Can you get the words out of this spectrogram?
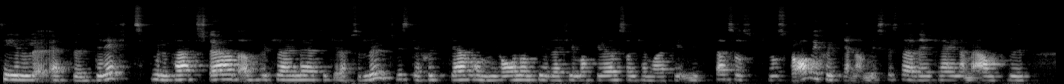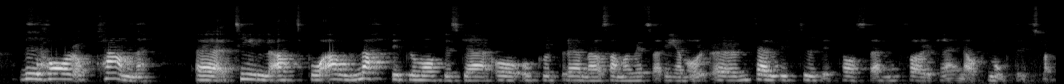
till ett direkt militärt stöd av Ukraina. Jag tycker absolut vi ska skicka, om vi har någon tillräcklig materiel som kan vara till nytta så, så ska vi skicka den. Vi ska stödja Ukraina med allt vi, vi har och kan eh, till att på alla diplomatiska och, och kulturella samarbetsarenor eh, väldigt tydligt ta ställning för Ukraina och mot Ryssland.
